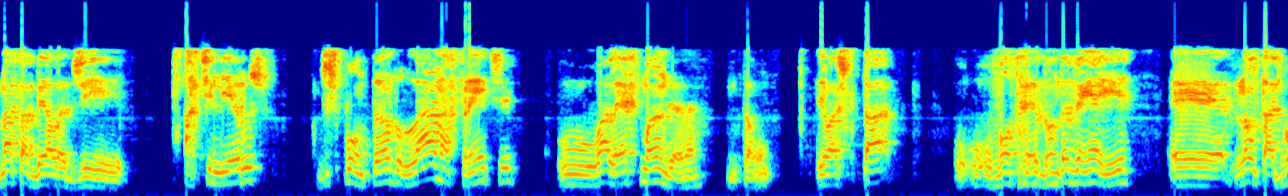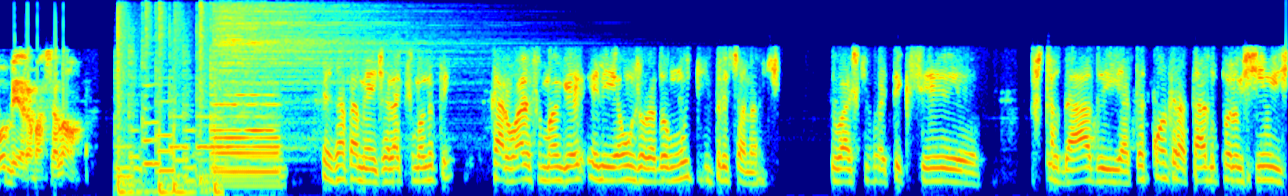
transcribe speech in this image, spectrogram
na tabela de artilheiros, despontando lá na frente o Aleph Manga, né? Então, eu acho que tá. O, o Volta Redonda vem aí. É, não tá de bobeira, Marcelão. Exatamente, Alex Manga tem. Cara, o Alex Manga ele é um jogador muito impressionante. Eu acho que vai ter que ser estudado e até contratado pelos times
